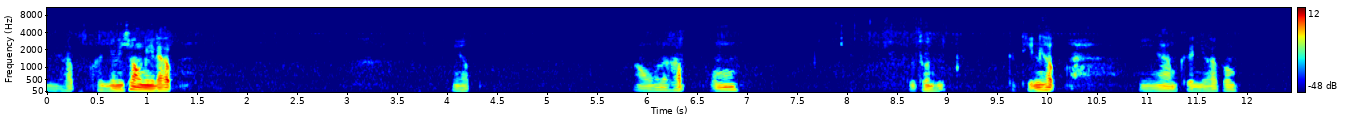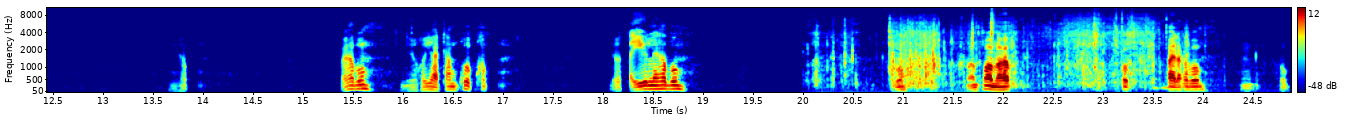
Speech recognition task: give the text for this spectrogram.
นี่ครับอยู่ในช่องนี้แล้วครับ นี่ครับ เอาแล้วครับ ผมดูทนกระถินครับมีงามเกินอยู่ครับผม นี่ครับ ไปครับผม เดี๋ยวเขาอยากทำควบครับ เดี๋ยวตีกันเลยครับผม พร้อมพร้อมแล้วครับครบไปแล้วครับผมครบ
